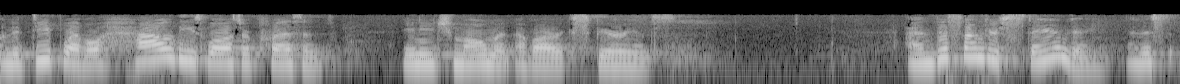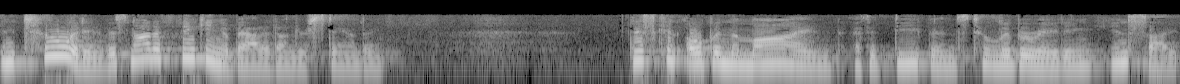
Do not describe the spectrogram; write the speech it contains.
on a deep level how these laws are present in each moment of our experience. And this understanding, and this intuitive, it's not a thinking about it understanding. This can open the mind as it deepens to liberating insight.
